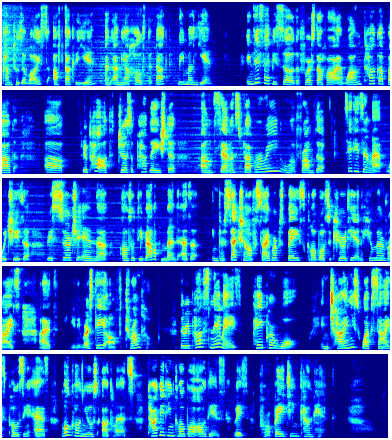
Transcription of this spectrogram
welcome to the Voice of Dr. Yan, and I'm your host, Dr. Limeng Yan. In this episode, first of all, I want to talk about a report just published on 7th February from the Citizen Lab, which is a research and uh, also development as an intersection of cyberspace, global security, and human rights at University of Toronto. The report's name is Paper Wall, in Chinese websites posing as local news outlets targeting global audience with pro-Beijing content.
